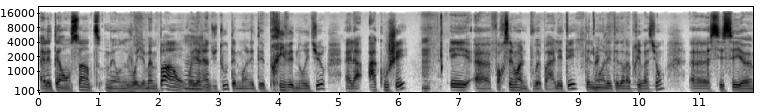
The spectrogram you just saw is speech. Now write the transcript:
Elle était enceinte, mais on ne voyait même pas, hein, on Mhm. voyait rien du tout, tellement elle était privée de nourriture. Elle a accouché. Mhm. Et euh, forcément, elle ne pouvait pas allaiter, tellement elle était dans la privation. Euh, c'est euh,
